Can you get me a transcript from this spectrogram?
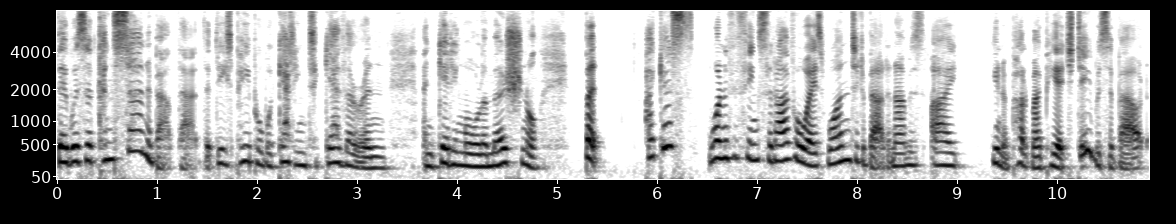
There was a concern about that, that these people were getting together and, and getting all emotional. But I guess one of the things that I've always wondered about, and I was, I, you know, part of my PhD was about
